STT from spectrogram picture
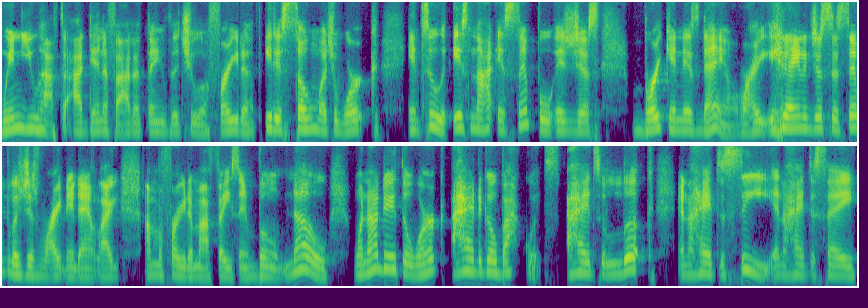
when you have to identify the things that you're afraid of, it is so much work into it. It's not as simple as just breaking this down, right? It ain't just as simple as just writing it down, like I'm afraid of my face and boom. No, when I did the work, I had to go backwards. I had to look and I had to see and I had to say,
